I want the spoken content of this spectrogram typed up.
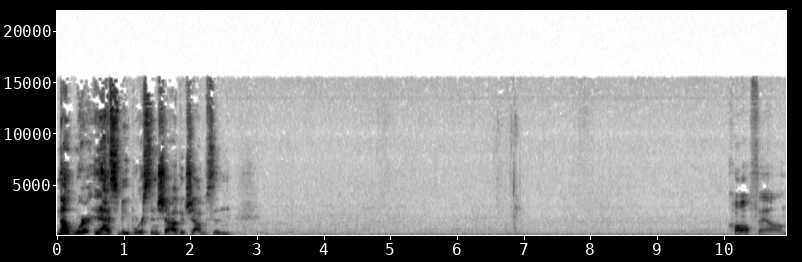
No, we're it has to be worse than Shaw, but Shaw was in. Call found.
